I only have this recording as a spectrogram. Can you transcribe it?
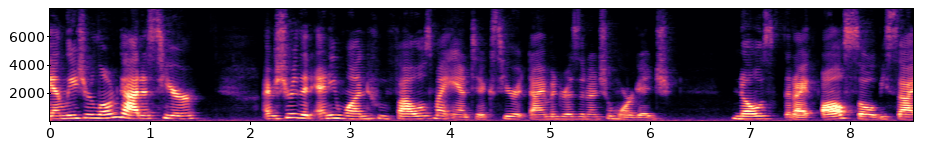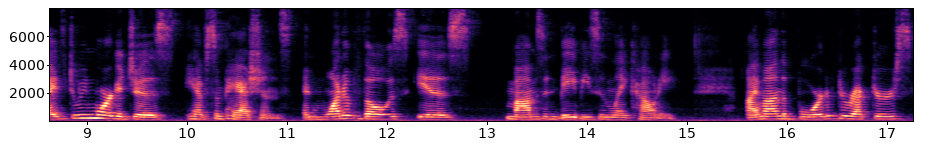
Jan Leisure Loan Goddess here. I'm sure that anyone who follows my antics here at Diamond Residential Mortgage knows that I also, besides doing mortgages, have some passions. And one of those is moms and babies in Lake County. I'm on the board of directors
